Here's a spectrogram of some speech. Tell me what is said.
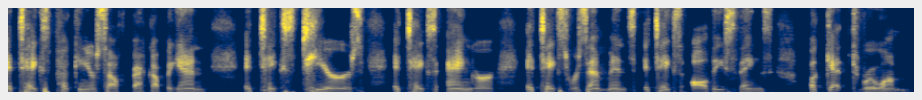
It takes picking yourself back up again. It takes tears. It takes anger. It takes resentments. It takes all these things, but get through them.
